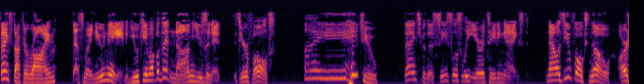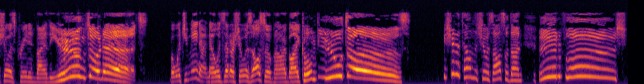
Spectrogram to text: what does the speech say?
Thanks, Dr. Rhyme. That's my new name. You came up with it, and now I'm using it. It's your fault. I hate you. Thanks for the ceaselessly irritating angst. Now, as you folks know, our show is created by the Internet! But what you may not know is that our show is also powered by computers! Be sure to tell them the show is also done in Flash!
